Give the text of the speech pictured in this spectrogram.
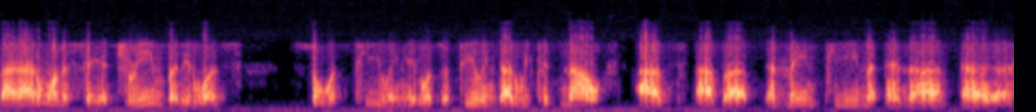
I don't want to say a dream, but it was so appealing. It was appealing that we could now have have a, a main team and a, a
